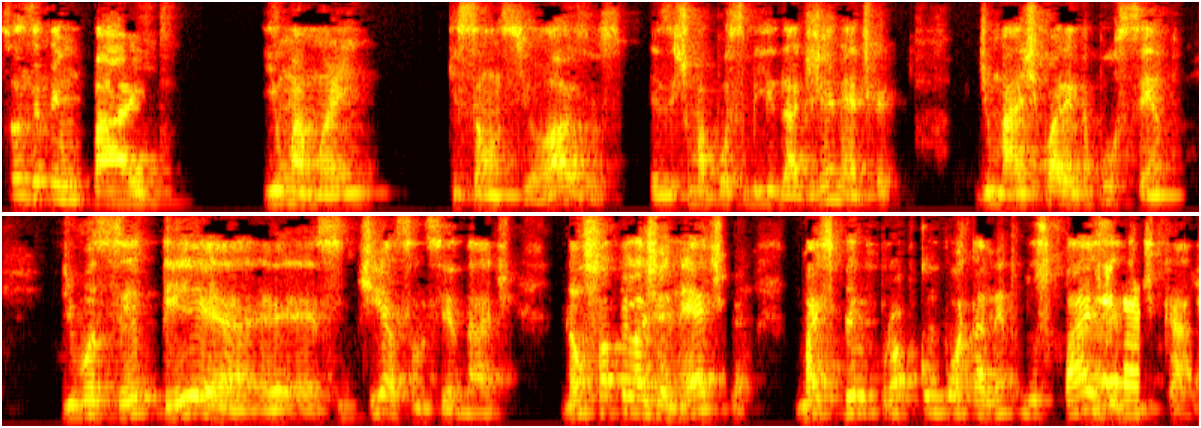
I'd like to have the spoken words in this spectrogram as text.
Se você tem um pai e uma mãe que são ansiosos, existe uma possibilidade genética de mais de 40% de você ter, é, é, sentir essa ansiedade. Não só pela genética, mas pelo próprio comportamento dos pais é. dentro de casa.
